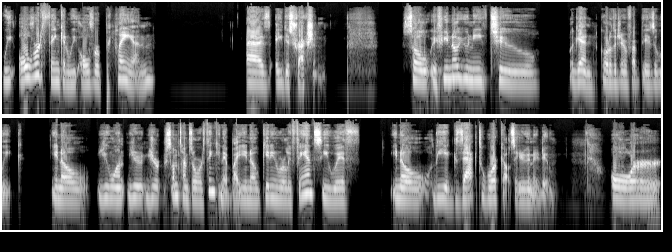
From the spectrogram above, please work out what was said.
We overthink and we overplan as a distraction. So if you know you need to, again, go to the gym five days a week, you know, you want, you're, you're sometimes overthinking it by, you know, getting really fancy with, you know, the exact workouts that you're going to do or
